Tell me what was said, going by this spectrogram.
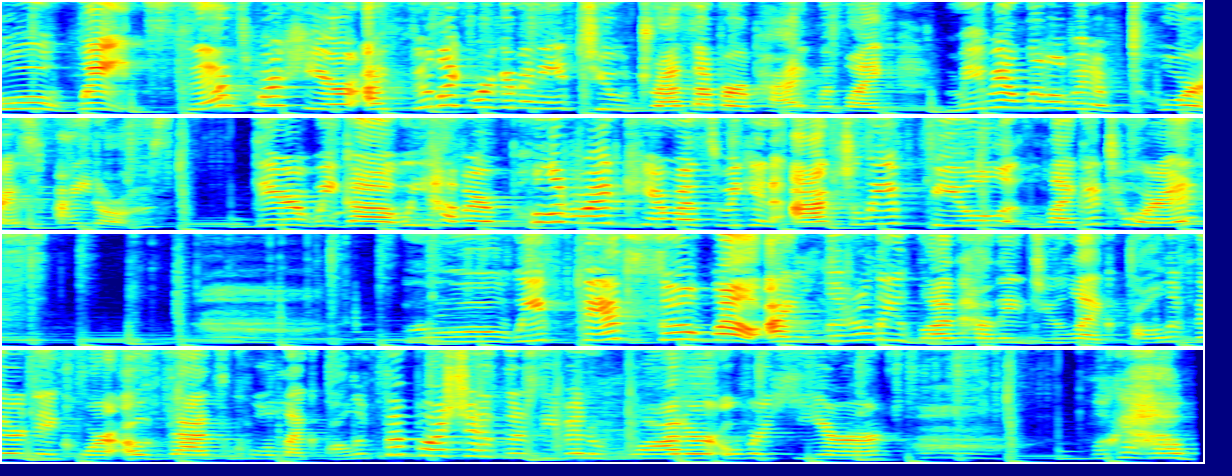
Oh, wait. Since we're here, I feel like we're gonna need to dress up our pet with like maybe a little bit of tourist items. There we go. We have our Polaroid camera so we can actually feel like a tourist. Ooh, we fit so well. I literally love how they do like all of their decor. Oh, that's cool. Like all of the bushes. There's even water over here. Look at how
